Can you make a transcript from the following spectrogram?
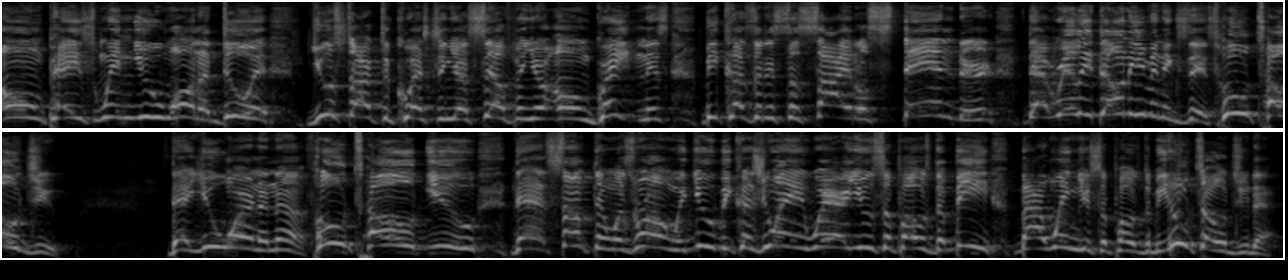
own pace when you want to do it, you start to question yourself and your own greatness because of the societal standard that really don't even exist. Who told you? That you weren't enough? Who told you that something was wrong with you because you ain't where you supposed to be by when you're supposed to be? Who told you that?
